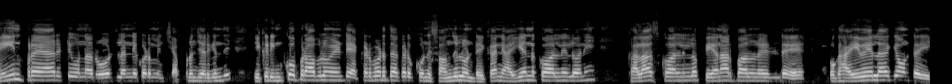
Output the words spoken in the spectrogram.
మెయిన్ ప్రయారిటీ ఉన్న రోడ్లన్నీ కూడా మేము చెప్పడం జరిగింది. ఇక్కడ ఇంకో ప్రాబ్లం ఏంటి? ఎక్కడ పడితే అక్కడ కొన్ని సందులు ఉంటాయి. కానీ అయ్యన్న కాలనీలోని కలాస్ కాలనీలో పేనార్ కాలనీ ఏంటంటే ఒక హైవే లాగే ఉంటాయి.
